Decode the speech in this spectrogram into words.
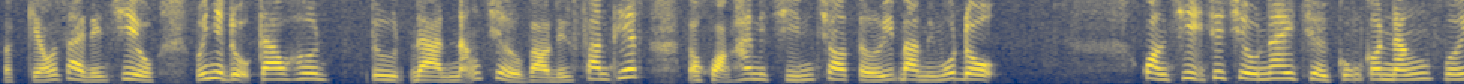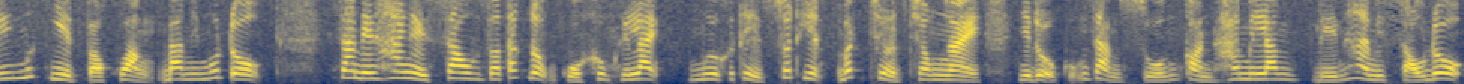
và kéo dài đến chiều với nhiệt độ cao hơn từ Đà Nẵng trở vào đến Phan Thiết vào khoảng 29 cho tới 31 độ. Quảng Trị trưa chiều nay trời cũng có nắng với mức nhiệt vào khoảng 31 độ. Sang đến hai ngày sau do tác động của không khí lạnh, mưa có thể xuất hiện bất chợt trong ngày, nhiệt độ cũng giảm xuống còn 25 đến 26 độ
